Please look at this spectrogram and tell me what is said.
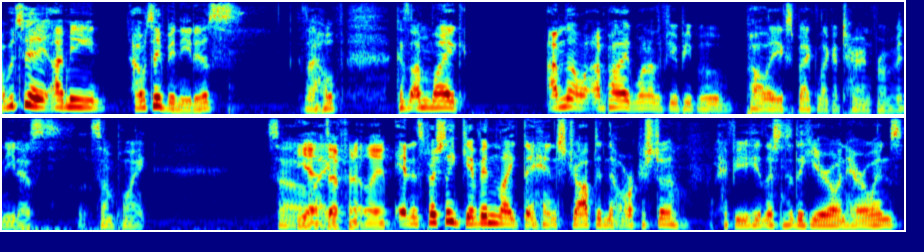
would say, I mean, I would say Vanitas. Because I hope, because I'm like, I'm not, I'm probably one of the few people who probably expect like a turn from Vanitas at some point. So yeah, like, definitely. and especially given like the hints dropped in the orchestra, if you, you listen to the hero and heroines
